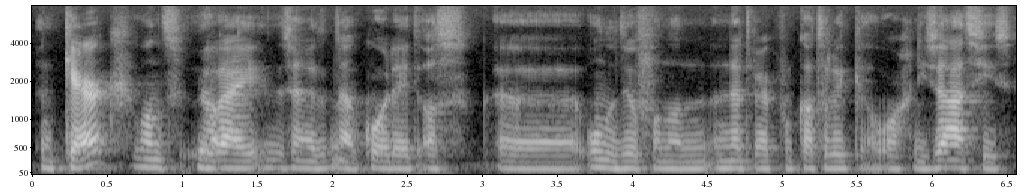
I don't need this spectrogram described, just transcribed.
een kerk. Want ja. wij zijn nou, Coordate als onderdeel van een, een netwerk van katholieke organisaties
